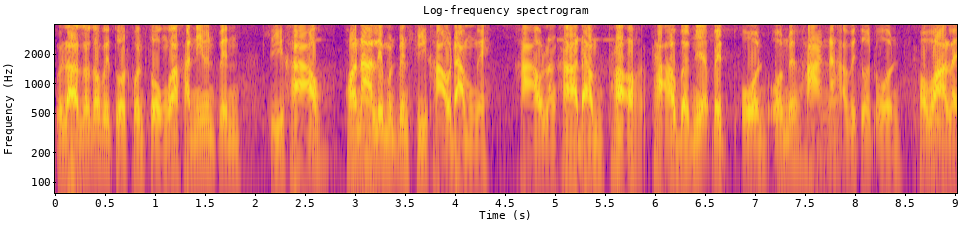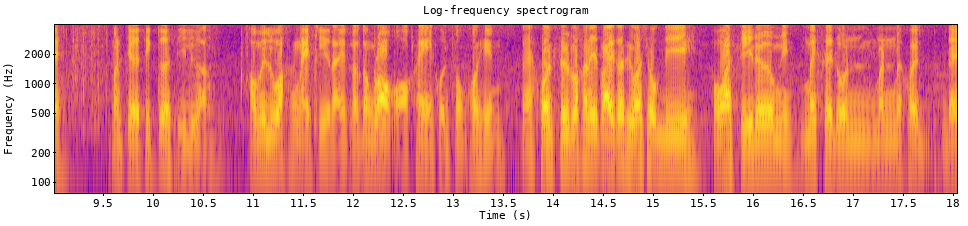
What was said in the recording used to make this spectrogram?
เวลาเราต้องไปตรวจขนส่งว่าคันนี้มันเป็นสีขาว เพราะหน้าเล่มมันเป็นสีขาวดำไง ขาวหลังคาดำถ้าเอาถ้าเอาแบบเนี้ยไปโอนโอนไม่ผ่านนะเอาไปตรวจโอน เพราะว่าอะไรมันเจอติ๊กเกอร์สีเหลืองเขาไม่รู้ว่าข้างในสีอะไร เราต้องลอกออกให้ขนส่งเขาเห็น แต่คนซื้อรถคันนี้ไปก็ถือว่าโชคดี เพราะว่าสีเดิมนี่ไม่เคยโดนมันไม่ค่อยได้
